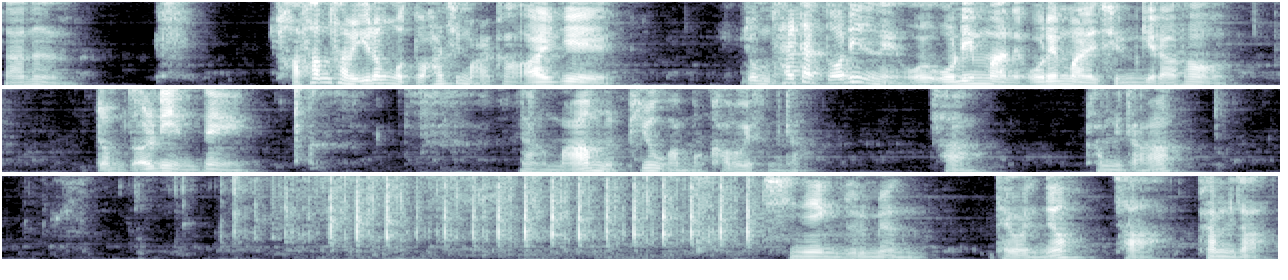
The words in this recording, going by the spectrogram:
나는 좌삼삼 이런 것도 하지 말까? 아 이게 좀 살짝 떨리네. 오- 오랜만에 오랜만에 지름기라서 좀 떨리는데 그냥 마음을 비우고 한번 가보겠습니다. 자 갑니다. 진행 누르면 되거든요. 자 갑니다.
